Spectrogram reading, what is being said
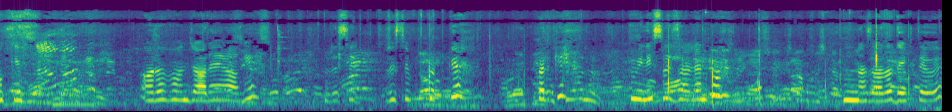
ओके और अब हम जा रहे हैं आगे। रिसिप्ट रिसिप्ट करके करके मिनी स्विट्जरलैंड का नज़ारा देखते हुए।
